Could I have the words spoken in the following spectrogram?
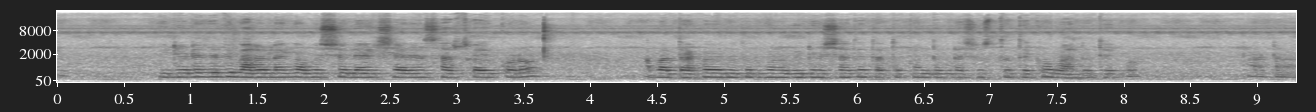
ভিডিওটা যদি ভালো লাগে, অবশ্যই লাইক শেয়ার আর সাবস্ক্রাইব করো। আবার দেখা নতুন কোনো ভিডিওর সাথে। ততক্ষণ তোমরা সুস্থ থেকো, ভালো থেকো। টাটা।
